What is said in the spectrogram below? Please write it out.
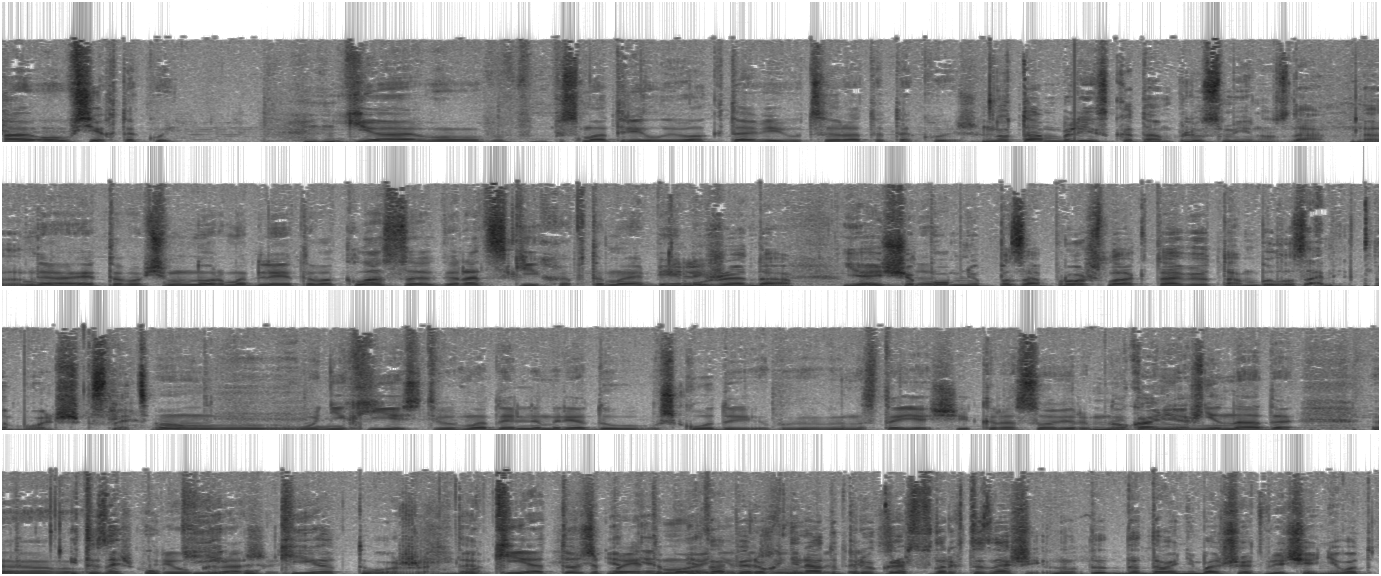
А у всех такой. Угу. Я э, посмотрел и у Октавии, и у Церато такой же. Ну, там близко, там плюс-минус, да. Да, да, да. это, в общем, норма для этого класса городских автомобилей. Уже, да. Я да. еще помню позапрошлую Октавию, там было заметно больше, кстати. Ну, у них есть в модельном ряду Шкоды э, настоящие кроссоверы. Ну, конечно. Не надо э, И ты знаешь, у, Ки, у Kia тоже. Да. У Kia тоже, поэтому нет, нет, Во-первых, не, не надо приукрашивать, во-вторых, ты знаешь, ну, да, давай небольшое отвлечение. Вот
